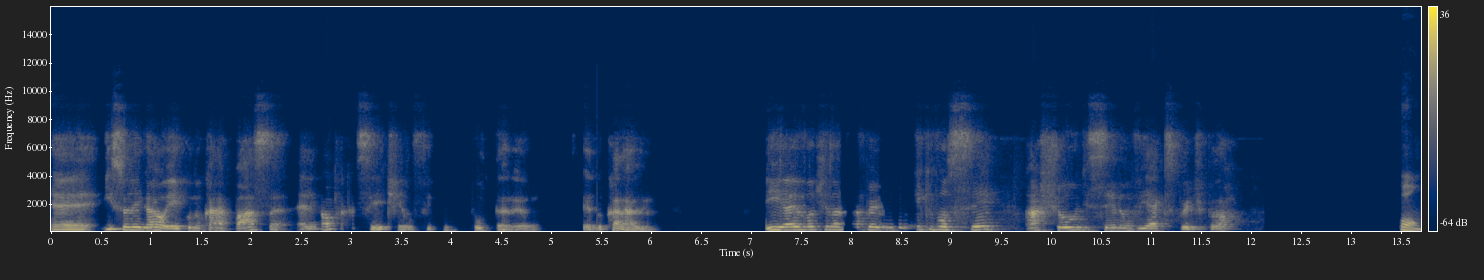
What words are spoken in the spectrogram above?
É, isso é legal. E aí, quando o cara passa, é legal pra cacete. Eu fico, puta, é do caralho. E aí eu vou te lançar a pergunta. O que, que você achou de ser um V-Expert Pro? Bom,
